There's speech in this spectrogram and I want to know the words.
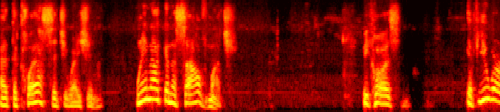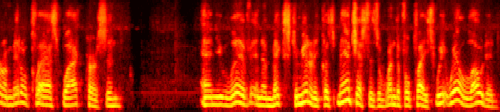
at the class situation, we're not going to solve much. Because if you are a middle class black person and you live in a mixed community, because Manchester is a wonderful place, we, we're loaded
